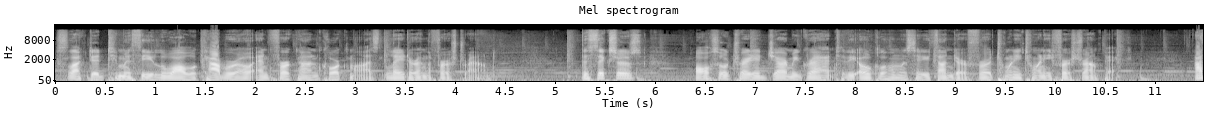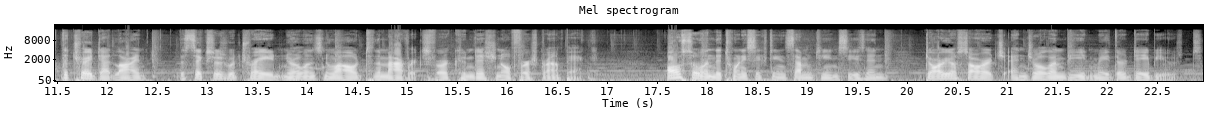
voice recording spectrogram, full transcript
selected Timothy Luwawu-Cabarrot and Furkan Korkmaz later in the first round. The Sixers also traded Jeremy Grant to the Oklahoma City Thunder for a 2020 first round pick. At the trade deadline, the Sixers would trade Nerlens Noel to the Mavericks for a conditional first round pick. Also in the 2016 17 season, Dario Saric and Joel Embiid made their debuts,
